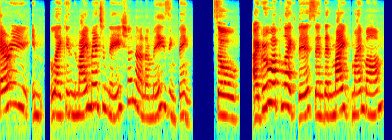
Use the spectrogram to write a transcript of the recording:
very, like in my imagination, an amazing thing. So I grew up like this, and then my my mom,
